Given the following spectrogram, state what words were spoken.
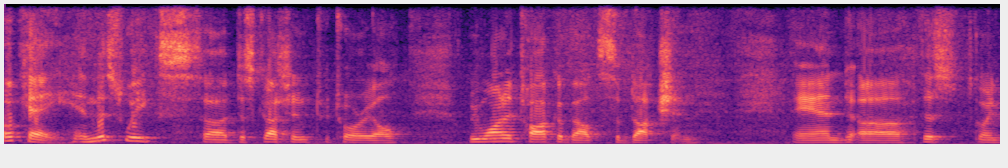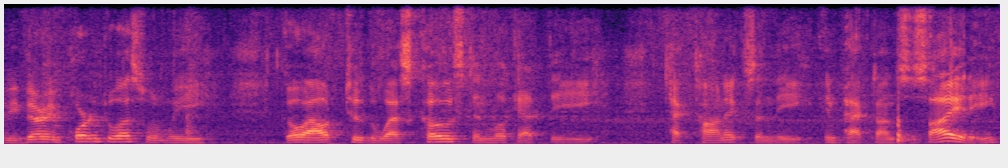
Okay, in this week's uh, discussion tutorial, we want to talk about subduction. And uh, this is going to be very important to us when we go out to the west coast and look at the tectonics and the impact on society.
